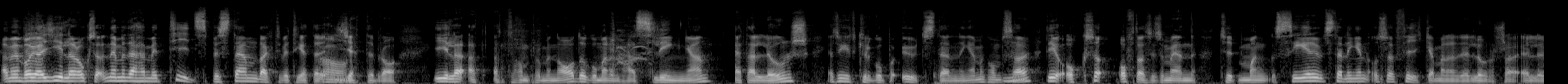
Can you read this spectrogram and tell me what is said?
Ja, men vad jag gillar också, nej men det här med tidsbestämda aktiviteter Ja. jättebra. Jag gillar att, att ha en promenad, då går man den här slingan, äta lunch. Jag tycker det är kul att gå på utställningar med kompisar. Mm. Det är också oftast liksom en, typ man ser utställningen och så fikar man eller lunchar, eller,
